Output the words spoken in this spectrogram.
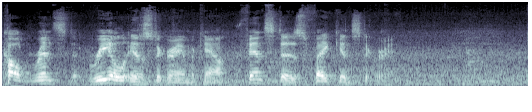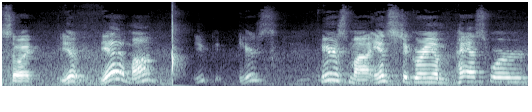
Called Rinsta, real Instagram account. Finsta is fake Instagram. So I, yeah, yeah, mom. You here's here's my Instagram password.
